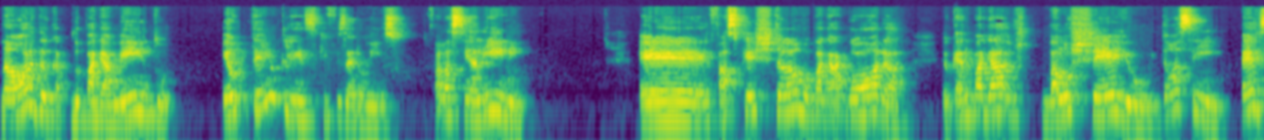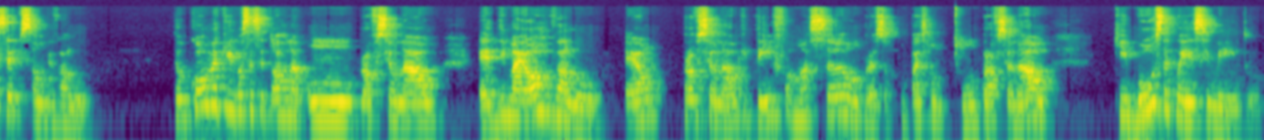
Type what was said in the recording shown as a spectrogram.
na hora do, do pagamento, eu tenho clientes que fizeram isso. Fala assim, Aline, é, faço questão, vou pagar agora. Eu quero pagar valor cheio. Então, assim, percepção de valor. Então, como é que você se torna um profissional é, de maior valor? É um profissional que tem informação, um profissional que busca conhecimento.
